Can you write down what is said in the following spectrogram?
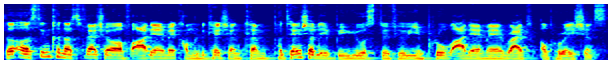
The asynchronous feature of RDMA communication can potentially be used to improve RDMA write operations.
